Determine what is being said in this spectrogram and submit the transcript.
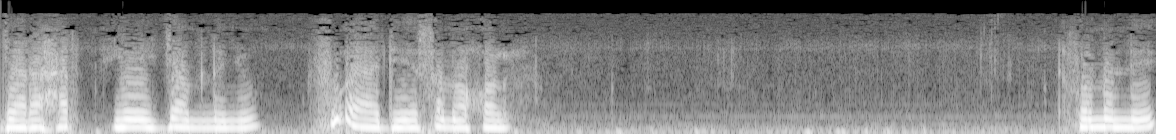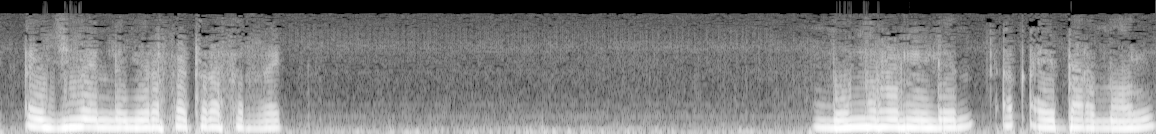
Jaraxat yooyu jam nañu fu aadiyee sama xol dafa mel ni ay jigéen lañu rafet rafet rek. mu nural leen ak ay barmool.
